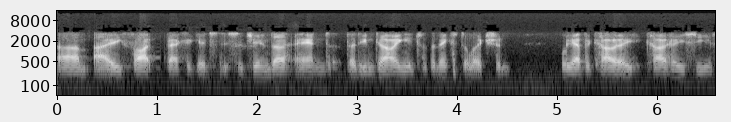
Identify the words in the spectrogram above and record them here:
um, a fight back against this agenda, and that in going into the next election, we have a co- cohesive,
